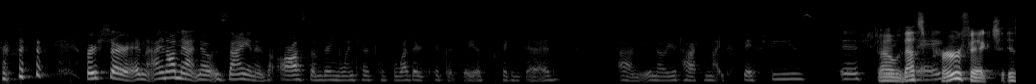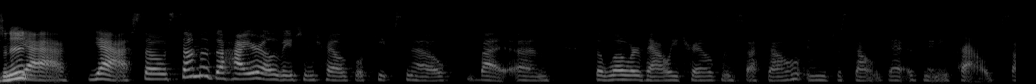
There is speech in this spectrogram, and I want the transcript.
for sure. And, and on that note, Zion is awesome during the winter because the weather typically is pretty good. Um, you know, you're talking like 50s ish. oh, that's perfect, isn't it? Yeah, yeah. So some of the higher elevation trails will keep snow, but um, the lower valley trails and stuff don't, and you just don't get as many crowds. So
